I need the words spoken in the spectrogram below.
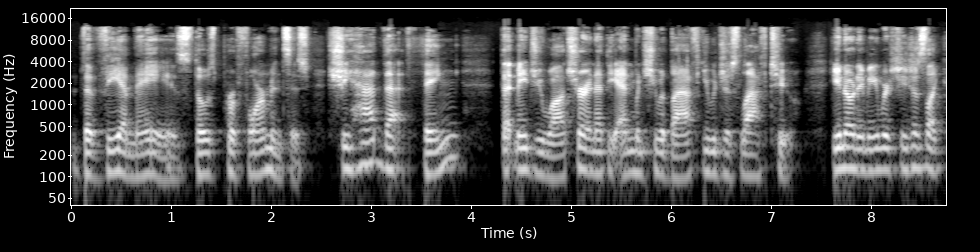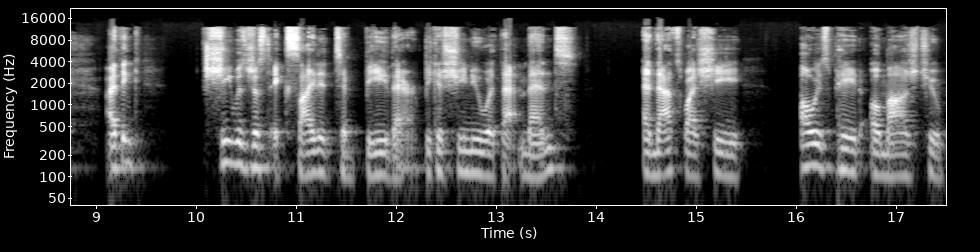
the VMAs, those performances. She had that thing that made you watch her. And at the end, when she would laugh, you would just laugh too. You know what I mean? Where she's just like, I think she was just excited to be there because she knew what that meant. And that's why she always paid homage to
